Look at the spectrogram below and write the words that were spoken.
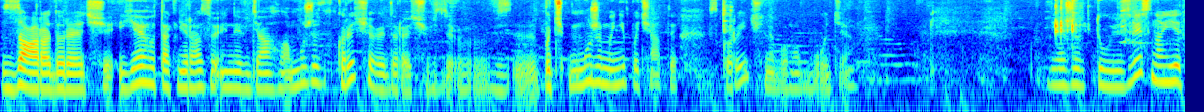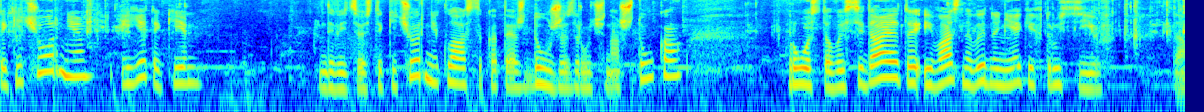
Зара, до речі, я його так ні разу і не вдягла. Може, в коричневий, до речі, може мені почати з коричневого боді. Я жартую. Звісно, є такі чорні і є такі. Дивіться, ось такі чорні класика, теж дуже зручна штука. Просто ви сідаєте і вас не видно ніяких трусів. Там,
